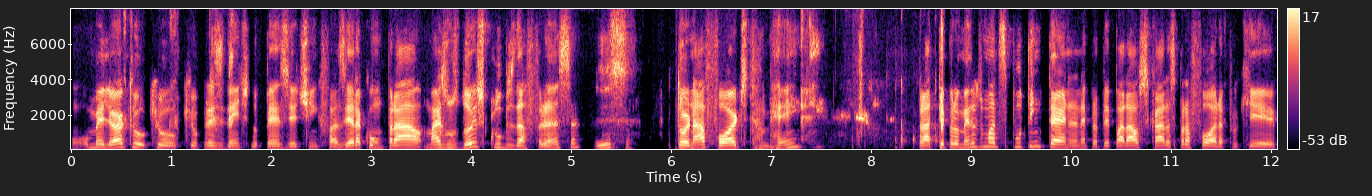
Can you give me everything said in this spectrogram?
o melhor que o, que, o, que o presidente do PSG tinha que fazer era comprar mais uns dois clubes da França. Isso. Tornar forte também. Para ter pelo menos uma disputa interna, né? Para preparar os caras para fora. Porque,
